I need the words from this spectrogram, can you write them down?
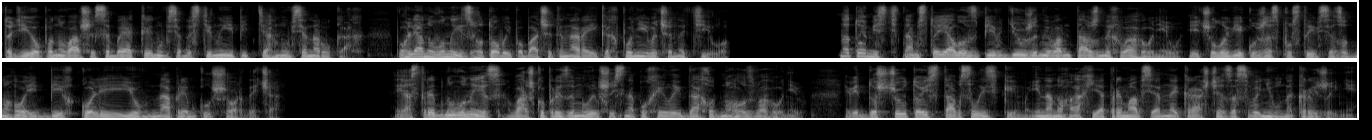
Тоді, опанувавши себе, кинувся до стіни і підтягнувся на руках. Поглянув униз, готовий побачити на рейках понівечене тіло. Натомість там стояло з півдюжини вантажних вагонів, і чоловік уже спустився з одного і біг колією в напрямку Шордича. Я стрибнув униз, важко приземлившись на похилий дах одного з вагонів. Від дощу той став слизьким, і на ногах я тримався не краще за свиню на крижині.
